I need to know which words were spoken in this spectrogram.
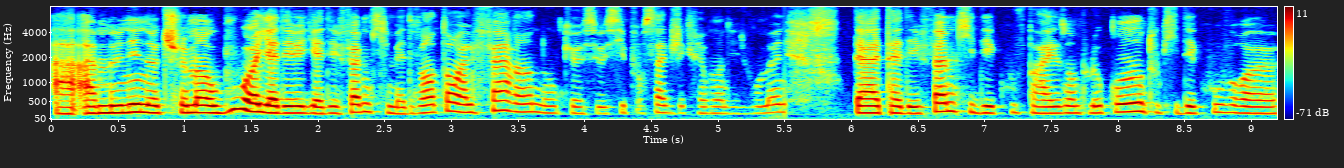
à, mener notre chemin au bout. Hein. Il, y a des, il y, a des femmes qui mettent 20 ans à le faire, hein, donc c'est aussi pour ça que j'ai créé Woman. Tu as, des femmes qui découvrent par exemple le conte ou qui découvrent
